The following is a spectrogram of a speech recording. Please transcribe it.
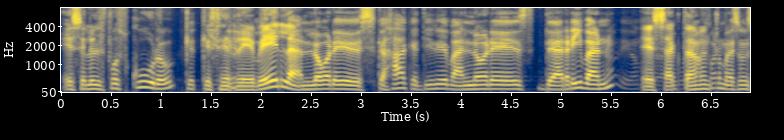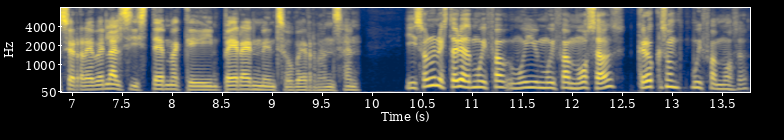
es el elfo oscuro que, que se revela. Valores, ajá, que tiene valores de arriba, ¿no? Exactamente. Forma, es un, se revela al sistema que impera en Mensoberranzan. Y son historias muy, muy, muy famosas, creo que son muy famosas.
